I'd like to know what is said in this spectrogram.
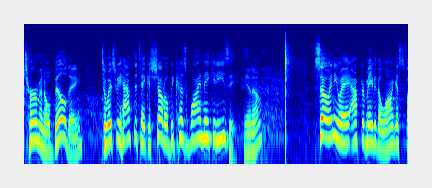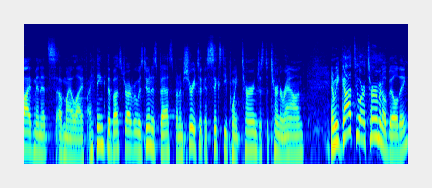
terminal building to which we have to take a shuttle because why make it easy, you know? So, anyway, after maybe the longest five minutes of my life, I think the bus driver was doing his best, but I'm sure he took a 60 point turn just to turn around. And we got to our terminal building.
